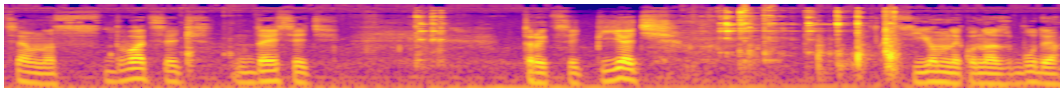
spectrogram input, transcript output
Ця в нас 20, 10, 35. Зйомник у нас буде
